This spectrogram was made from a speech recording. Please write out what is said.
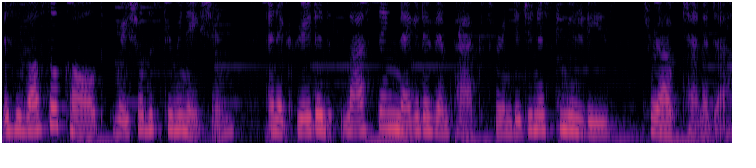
This is also called racial discrimination, and it created lasting negative impacts for Indigenous communities throughout Canada.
